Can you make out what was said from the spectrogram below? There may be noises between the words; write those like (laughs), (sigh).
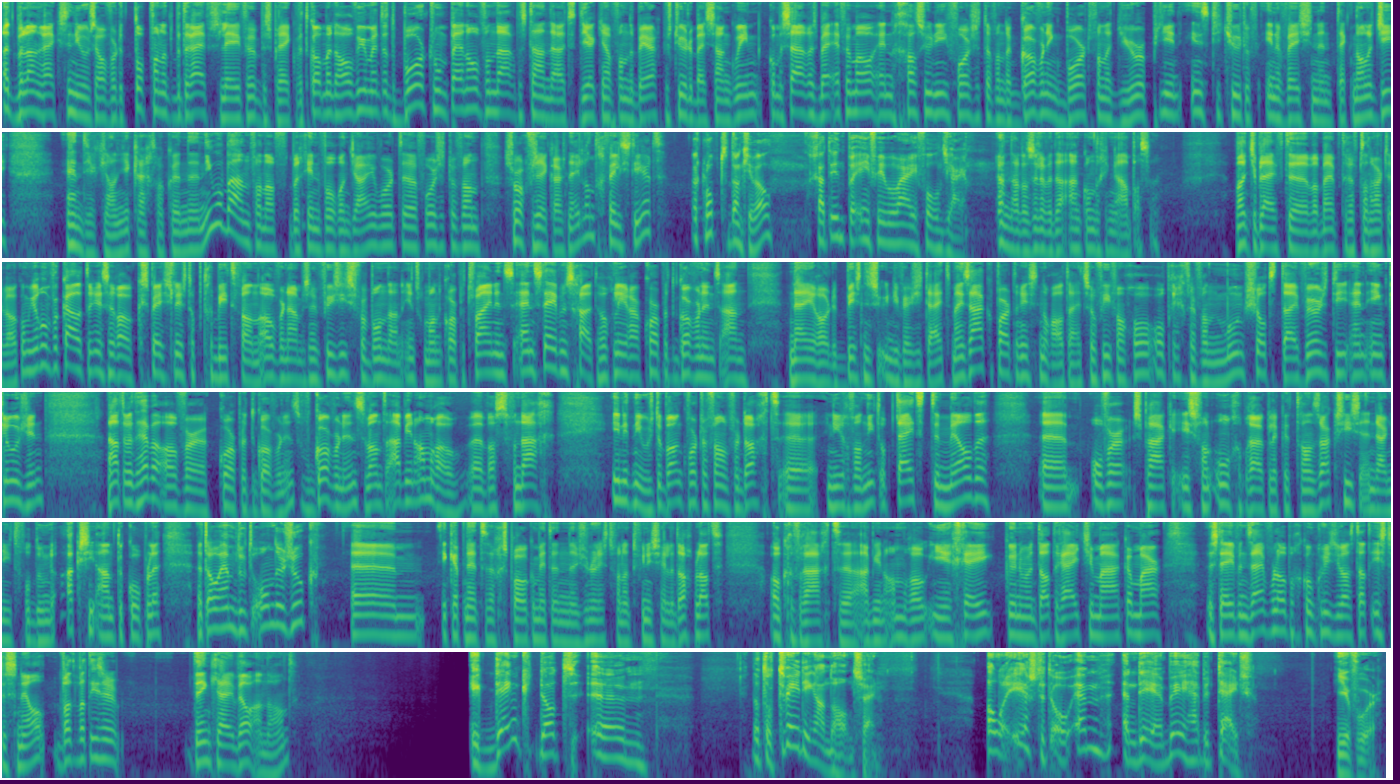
Het belangrijkste nieuws over de top van het bedrijfsleven bespreken we het komende half uur met het Boardroom Panel. Vandaag bestaande uit Dirk-Jan van den Berg, bestuurder bij Sanguine, commissaris bij FMO en GasUnie, voorzitter van de Governing Board van het European Institute of Innovation and Technology. En Dirk-Jan, je krijgt ook een eh, nieuwe baan vanaf begin volgend jaar. Je wordt uh, voorzitter van Zorgverzekeraars Nederland. Gefeliciteerd. Dat klopt, dankjewel. Gaat in per 1 februari volgend jaar. En nou, dan zullen we de aankondiging aanpassen. Want je blijft, uh, wat mij betreft, van harte welkom. Jeroen Verkouter is er ook, specialist op het gebied van overnames en fusies, verbonden aan Instrument Corporate Finance. En Steven Schuit, hoogleraar Corporate Governance aan Nijrode Business Universiteit. Mijn zakenpartner is nog altijd Sophie van Gol, oprichter van Moonshot Diversity and Inclusion. Laten we het hebben over corporate governance, of governance. Want ABN AMRO uh, was vandaag in het nieuws. De bank wordt ervan verdacht, uh, in ieder geval niet op tijd te melden... Of er sprake is van ongebruikelijke transacties... en daar niet voldoende actie aan te koppelen. Het OM doet onderzoek. Uh, ik heb net gesproken met een journalist van het Financiële Dagblad. Ook gevraagd, uh, ABN AMRO, ING, kunnen we dat rijtje maken? Maar Steven, zijn voorlopige conclusie was, dat is te snel. Wat, wat is er, denk jij, wel aan de hand? Ik denk dat, uh, dat er twee dingen aan de hand zijn. Allereerst het OM en DNB hebben tijd hiervoor.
